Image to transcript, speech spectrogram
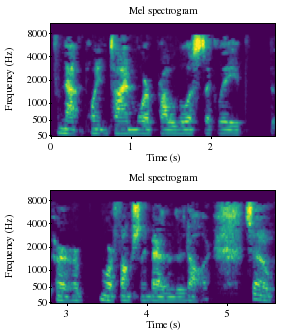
from that point in time more probabilistically or, or more functionally better than the dollar. So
